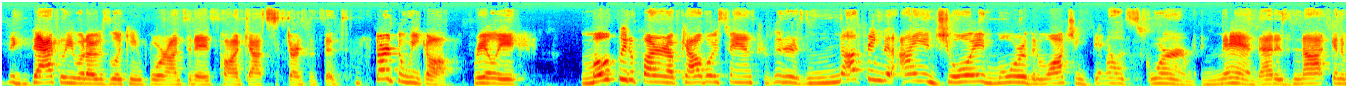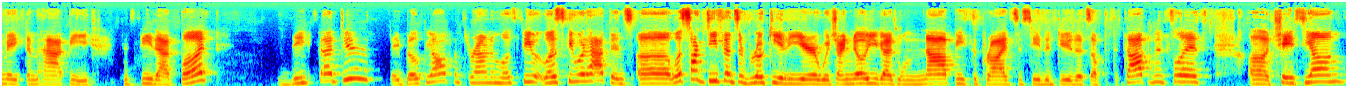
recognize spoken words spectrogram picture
is exactly what I was looking for on today's podcast to start the start the week off. Really, mostly to fire up Cowboys fans because there is nothing that I enjoy more than watching Dallas squirm. And man, that is not going to make them happy to see that. But Zeke's that dude. They built the offense around him. Let's see. What, let's see what happens. Uh, let's talk defensive rookie of the year, which I know you guys will not be surprised to see the dude that's up at the top of this list. Uh, Chase Young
